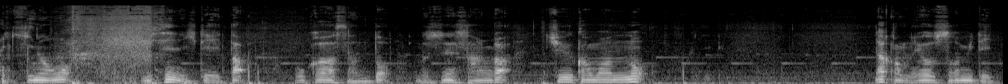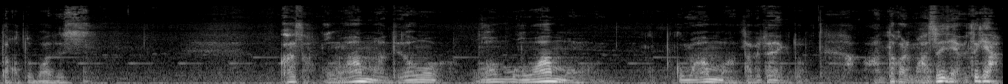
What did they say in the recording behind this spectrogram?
昨日店に来ていたお母さんと娘さんが中華まんの中の様子を見ていった言葉です。お母さんごまあんまんってどうもうごごまあんまんごまあんまん食べたいけどあんたこれまずいでやめときゃ。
